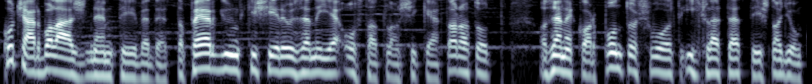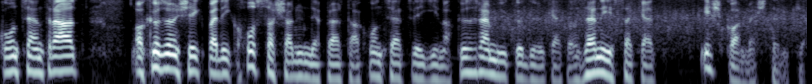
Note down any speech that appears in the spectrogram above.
Kocsár Balázs nem tévedett. A Pergünt kísérő zenéje osztatlan sikert aratott, a zenekar pontos volt, ihletett és nagyon koncentrált, a közönség pedig hosszasan ünnepelte a koncert végén a közreműködőket, a zenészeket és karmesterüket.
